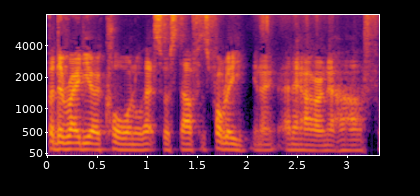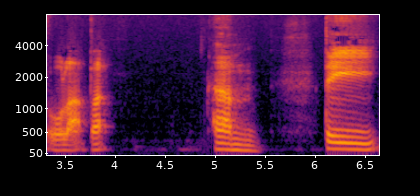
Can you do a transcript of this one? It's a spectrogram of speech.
But the radio call and all that sort of stuff, it's probably you know an hour and a half all up. But um, the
